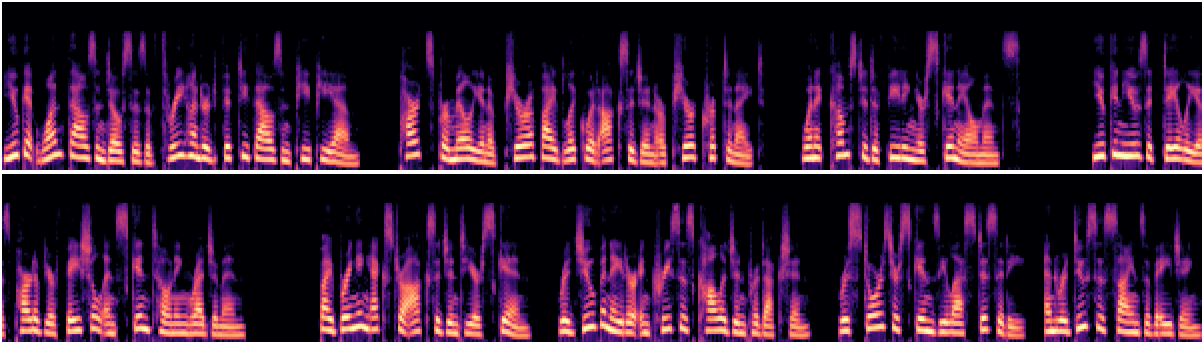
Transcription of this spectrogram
you get 1,000 doses of 350,000 ppm, parts per million of purified liquid oxygen or pure kryptonite, when it comes to defeating your skin ailments. You can use it daily as part of your facial and skin toning regimen. By bringing extra oxygen to your skin, Rejuvenator increases collagen production, restores your skin's elasticity, and reduces signs of aging.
